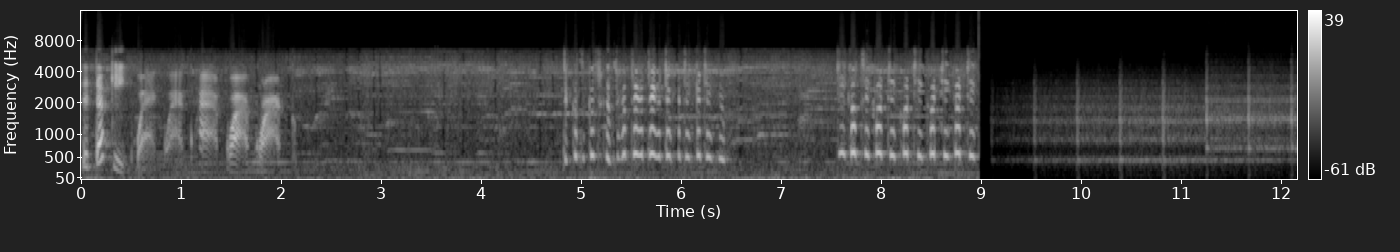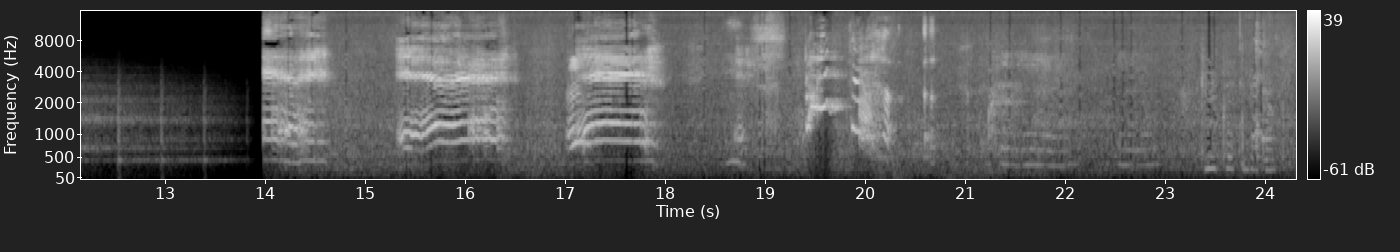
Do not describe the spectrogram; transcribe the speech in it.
the ducky quack quack quack quack quack. Tickle, tickle, tickle, tickle, tickle, tickle. Can you go from the dark?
